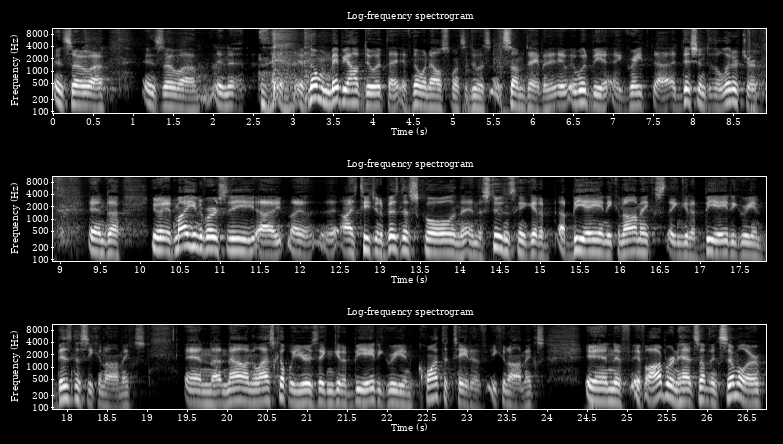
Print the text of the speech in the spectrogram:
And so, uh, and so, uh, and, uh, if no one, maybe I'll do it. Uh, if no one else wants to do it someday, but it, it would be a great uh, addition to the literature. And uh, you know, at my university, uh, I teach in a business school, and the, and the students can get a, a, BA in economics. They can get a BA degree in business economics, and now in the last couple of years, they can get a BA degree in quantitative economics. And if, if Auburn had something similar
